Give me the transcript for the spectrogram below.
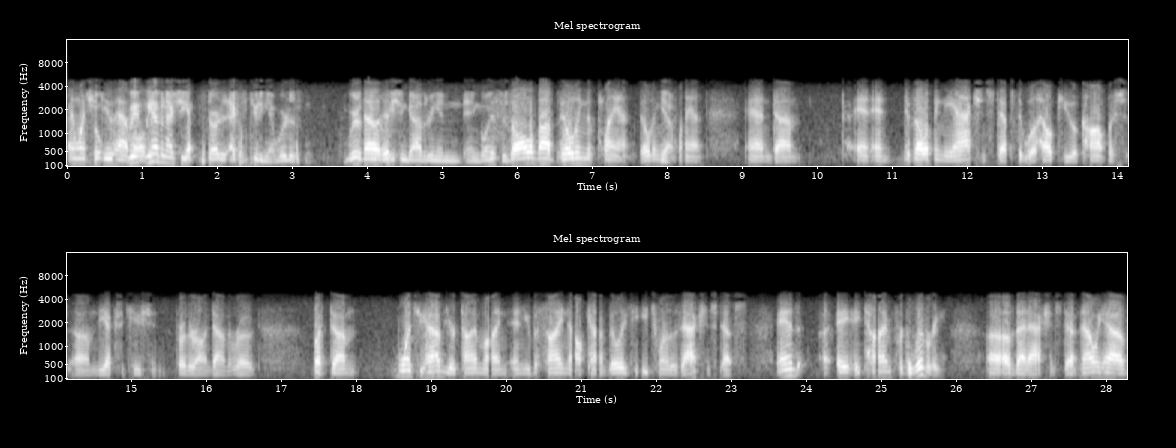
And once so you do have, we, we haven't actually yep. started executing yet. We're just we're no, information this, gathering and, and going this through. This is all about building the plan, building yeah. the plan, and um, and and developing the action steps that will help you accomplish um, the execution further on down the road. But um, once you have your timeline and you've assigned now accountability to each one of those action steps and a, a time for delivery uh, of that action step, now we have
